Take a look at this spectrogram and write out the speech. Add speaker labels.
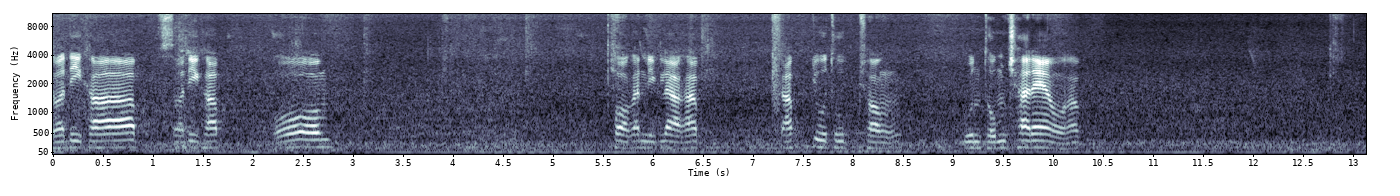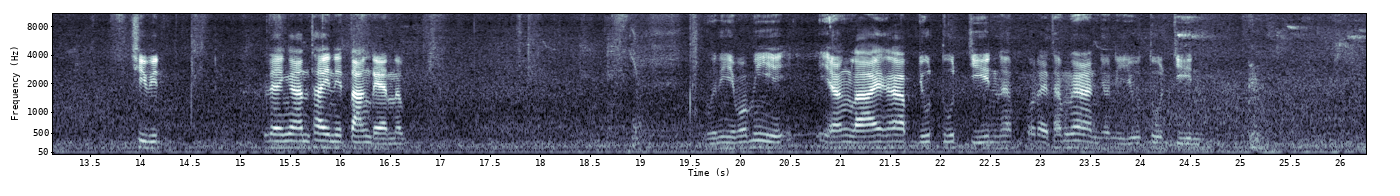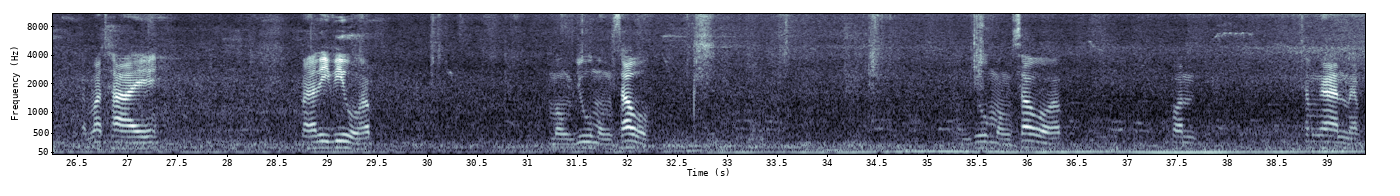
Speaker 1: สวัสดีครับ สวัสดีครับผมพอกันอีกแล้วครับ กับ YouTube ช่องบุญถมชาแนลครับ ชีวิตแรงงานไทยในต่างแดนครับวันนี้ว่ามีอย่างหลายครับยุดตรุดจีนครับก็ได้ทำงานอยู่นี่ยุดตรุดจีนกลับมาไทยมารีวิวครับ มองยู่มองเศร้ามองยู่มองเศร้าครับตอนทำงานครับ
